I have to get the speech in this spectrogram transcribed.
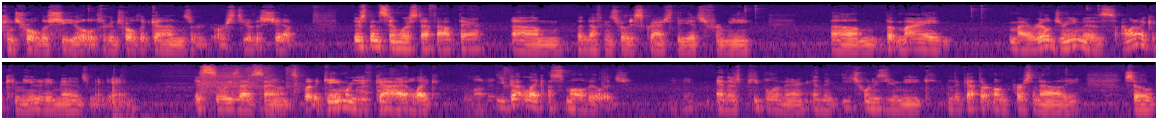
control the shields or control the guns or, or steer the ship. There's been similar stuff out there, um, but nothing's really scratched the itch for me. Um, but my my real dream is I want to make a community management game. As silly as that sounds, but a game where you've got like you've got like a small village Mhm. and there's people in there, and they, each one is unique, and they've got their own personality. So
